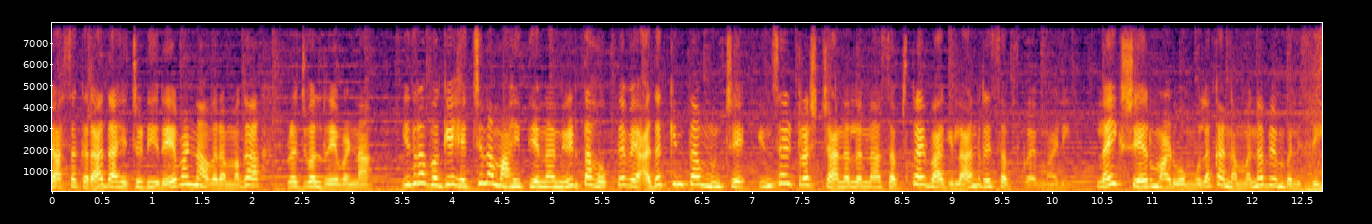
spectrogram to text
ಶಾಸಕರಾದ ಎಚ್ ಡಿ ರೇವಣ್ಣ ಅವರ ಮಗ ಪ್ರಜ್ವಲ್ ರೇವಣ್ಣ. ಇದರ ಬಗ್ಗೆ ಹೆಚ್ಚಿನ ಮಾಹಿತಿಯನ್ನ ನೀಡ್ತಾ ಹೋಗ್ತೇವೆ. ಅದಕ್ಕಿಂತ ಮುಂಚೆ ಇನ್ಸೈಡ್ ಟ್ರಸ್ಟ್ ಚಾನೆಲ್ ಅನ್ನ ಸಬ್ಸ್ಕ್ರೈಬ್ ಆಗಿಲ್ಲ ಅಂದ್ರೆ ಸಬ್ಸ್ಕ್ರೈಬ್ ಮಾಡಿ. ಲೈಕ್, ಶೇರ್ ಮಾಡುವ ಮೂಲಕ ನಮ್ಮನ್ನು ಬೆಂಬಲಿಸಿ.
